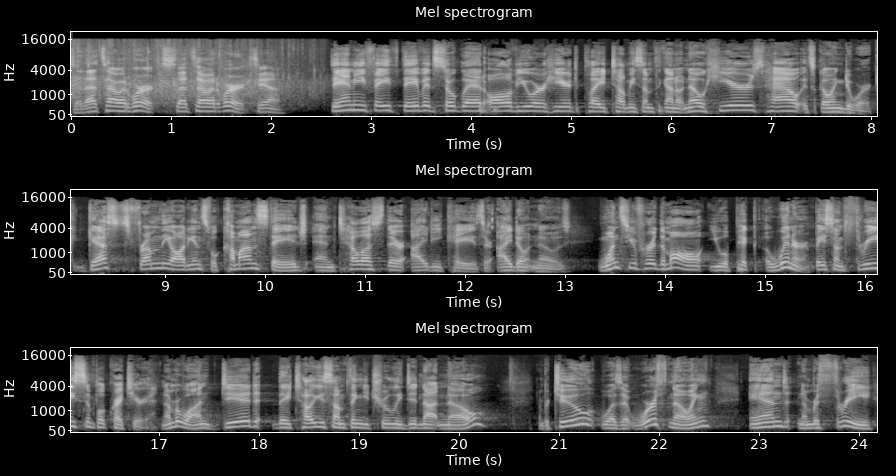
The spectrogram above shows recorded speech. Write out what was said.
So that's how it works. That's how it works, yeah. Danny, Faith, David, so glad all of you are here to play Tell Me Something I Don't Know. Here's how it's going to work guests from the audience will come on stage and tell us their IDKs, their I don't knows. Once you've heard them all, you will pick a winner based on three simple criteria. Number one, did they tell you something you truly did not know? Number two, was it worth knowing? And number three,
